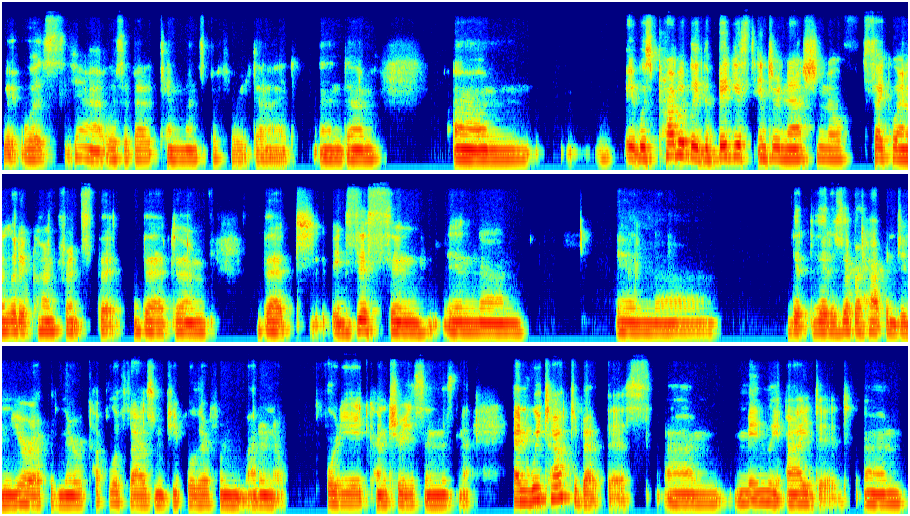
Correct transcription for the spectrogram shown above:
it was, yeah, it was about 10 months before he died. And um, um, it was probably the biggest international psychoanalytic conference that, that, um, that exists in, in, um, in uh, that, that has ever happened in Europe. And there are a couple of thousand people there from, I don't know, 48 countries and this and, we talked about this. Um, mainly I did. Um,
